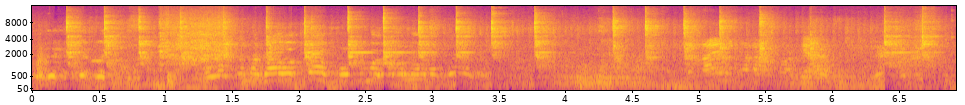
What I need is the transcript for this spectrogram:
Huwag ka magawag ka, puro magawag ka. Yan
